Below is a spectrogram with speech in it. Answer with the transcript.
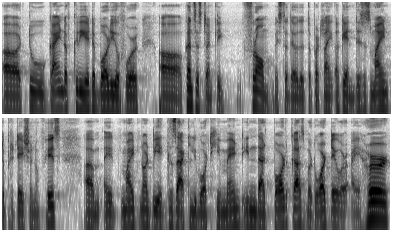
uh, to kind of create a body of work uh, consistently from Mr. Devadatta Pattanaik. Again, this is my interpretation of his. Um, it might not be exactly what he meant in that podcast, but whatever I heard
